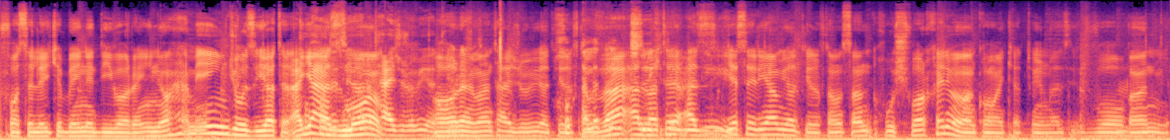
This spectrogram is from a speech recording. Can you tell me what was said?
فاصله ای که بین دیواره اینا همه این جزئیاته. اگه از ما تجربی آره. من تجربی یاد خب، گرفتم. و البته از یه سری هم یاد گرفتم. مثلا خوشوار خیلی به من کمک کرد تو این قضیه. واقعا میگم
